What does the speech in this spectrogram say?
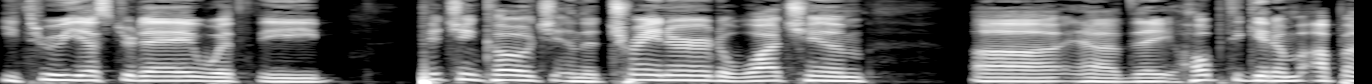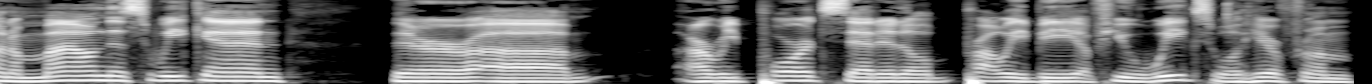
he threw yesterday with the pitching coach and the trainer to watch him uh, uh, they hope to get him up on a mound this weekend. There um, are reports that it'll probably be a few weeks. We'll hear from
